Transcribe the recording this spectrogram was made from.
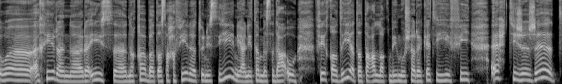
وأخيرا رئيس نقابة الصحفيين التونسيين يعني تم استدعائه في قضية تتعلق بمشاركته في احتجاجات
